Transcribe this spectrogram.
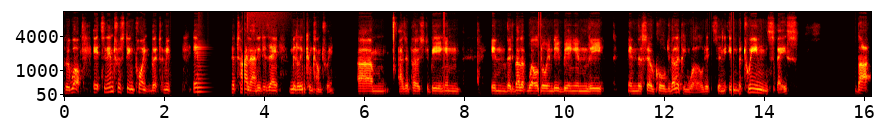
who, well, it's an interesting point that, I mean, in Thailand, it is a middle income country um, as opposed to being in in the developed world or indeed being in the in the so-called developing world. It's an in-between space. But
